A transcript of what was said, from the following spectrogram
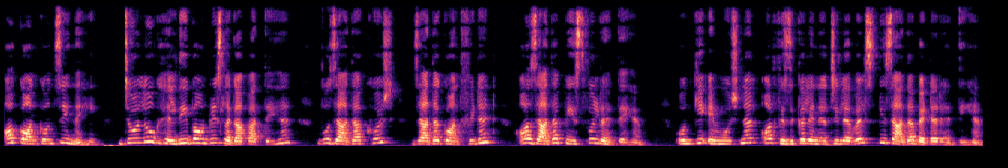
और कौन कौन से नहीं। जो लोग हेल्दी बाउंड्रीज लगा पाते हैं, वो ज़्यादा खुश, ज़्यादा कॉन्फिडेंट और ज़्यादा पीसफुल रहते हैं। उनकी इमोशनल और फ़िज़िकल एनर्जी लेवल्स भी ज़्यादा बेटर रहती हैं।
